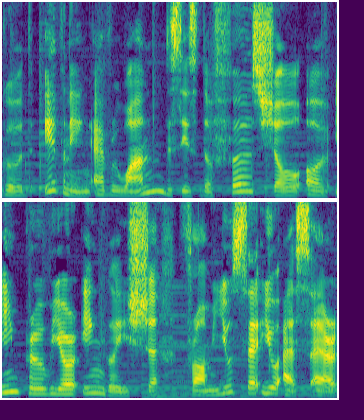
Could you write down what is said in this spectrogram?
Good evening, everyone. This is the first show of Improve Your English from USRER,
